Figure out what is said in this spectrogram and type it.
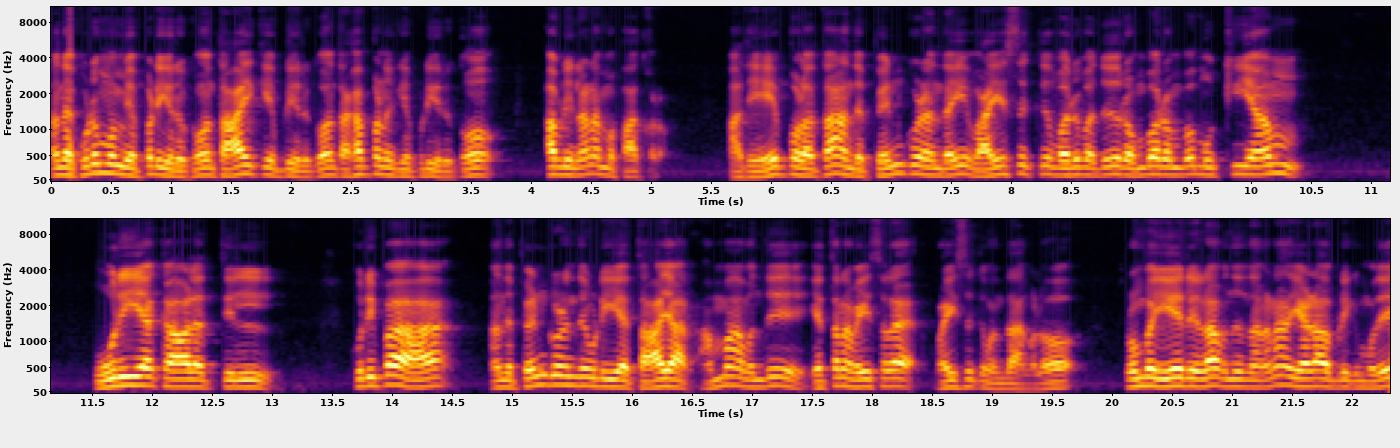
அந்த குடும்பம் எப்படி இருக்கும்? தாய்க்கு எப்படி இருக்கும்? தகப்பனுக்கு எப்படி இருக்கும்? அப்படின்லாம் நம்ம பார்க்குறோம். அதே போல தான் அந்த பெண் குழந்தை வயசுக்கு வருவது ரொம்ப ரொம்ப முக்கியம். உரிய காலத்தில். குறிப்பாக அந்த பெண் குழந்தையுடைய தாயார் அம்மா வந்து எத்தனை வயசில் வயசுக்கு வந்தாங்களோ ரொம்ப ஏர்லியராக வந்திருந்தாங்கன்னா ஏழாவது படிக்கும் போதே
